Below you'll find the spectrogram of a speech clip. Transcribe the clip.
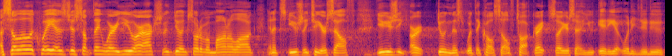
A soliloquy is just something where you are actually doing sort of a monologue and it's usually to yourself. You usually are doing this, what they call self talk, right? So you're saying, You idiot, what did you do?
